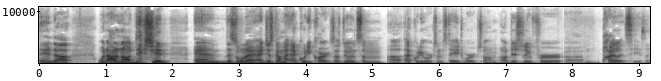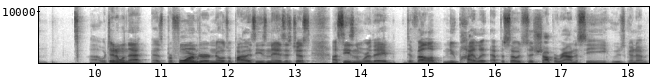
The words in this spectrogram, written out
And uh, went on an audition. And this is when I, I just got my equity card because I was doing some uh, equity work, some stage work. So I'm auditioning for um, pilot season uh, which anyone that has performed or knows what pilot season is, it's just a season where they develop new pilot episodes to shop around to see who's gonna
